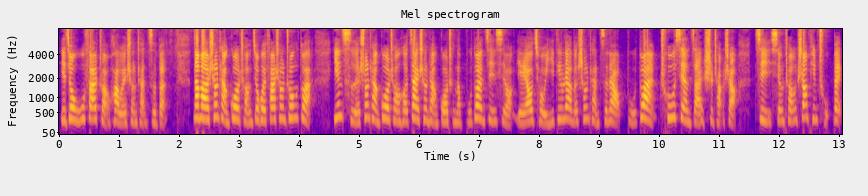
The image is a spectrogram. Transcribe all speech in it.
也就无法转化为生产资本，那么生产过程就会发生中断。因此，生产过程和再生产过程的不断进行，也要求一定量的生产资料不断出现在市场上，即形成商品储备。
